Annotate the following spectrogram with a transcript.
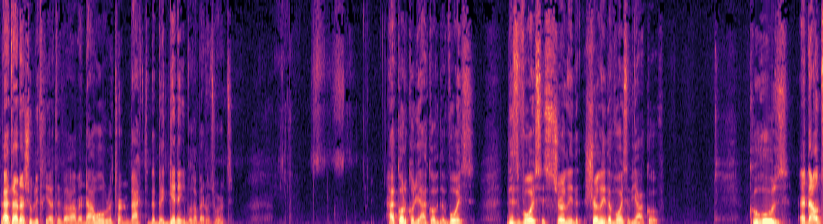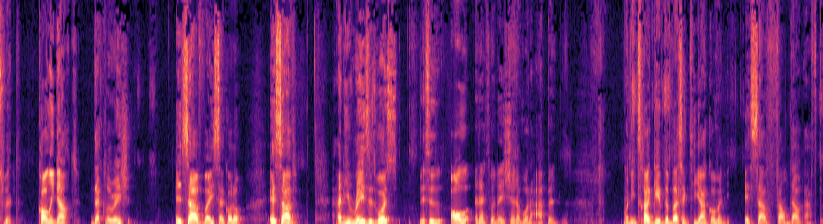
And now we'll return back to the beginning of Rabbeinu's words. Hakol Kol Yaakov, the voice. This voice is surely the, surely the voice of Yaakov. Kuruz, announcement, calling out, declaration. Esav Vaisakolo, Esav, and he raised his voice. This is all an explanation of what happened when Yitzchak gave the blessing to Yaakov and Esav found out after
